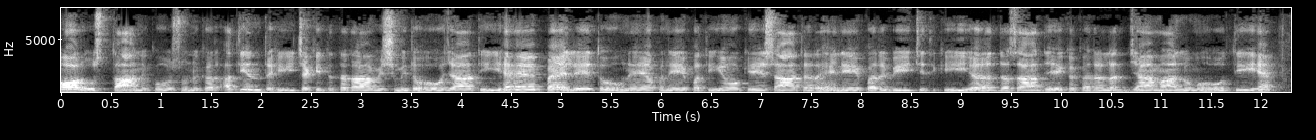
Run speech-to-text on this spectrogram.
और उस तान को सुनकर अत्यंत ही चकित तथा विस्मित हो जाती है। पहले तो उन्हें अपने पतियों के साथ रहने पर भी चित की यह दशा देख कर लज्जा मालूम होती है।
